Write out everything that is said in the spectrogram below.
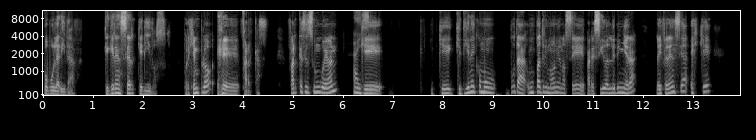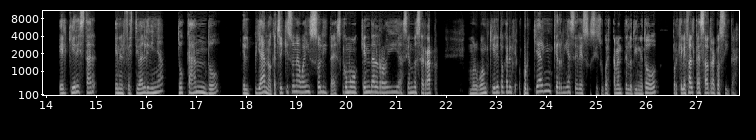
popularidad, que quieren ser queridos. Por ejemplo, eh, Farcas. Farcas es un weón que, que, que, tiene como, puta, un patrimonio, no sé, parecido al de Piñera, la diferencia es que él quiere estar en el Festival de Viña tocando el piano, ¿cachai? Que es una guay insólita, es como Kendall Roy haciendo ese rap. Como el weón quiere tocar el piano. ¿Por qué alguien querría hacer eso si supuestamente lo tiene todo? Porque le falta esa otra cosita,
